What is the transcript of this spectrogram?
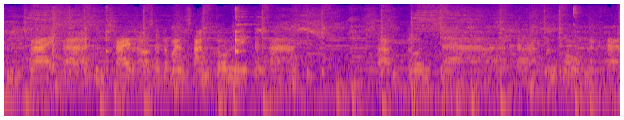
ขึ้นช่ายค่ะขึ้นช่ายเอาสักประมาณสามต้นเล็กนะคะ จ้าอ่าต้นหอมนะคะ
